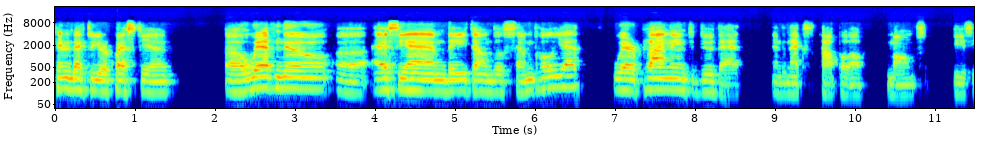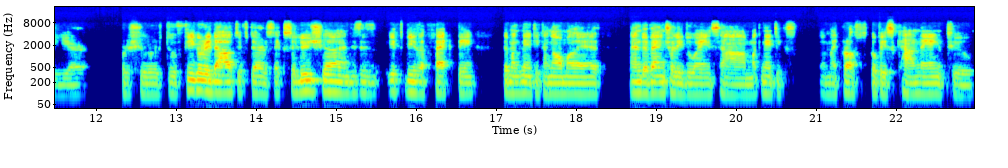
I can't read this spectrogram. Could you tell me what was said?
coming back to your question, uh, we have no uh, SEM data on those sample yet. We're planning to do that in the next couple of months this year for sure to figure it out if there's a solution and this is if this is affecting the magnetic anomaly and eventually doing some magnetic microscopy scanning to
